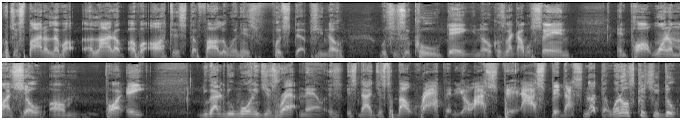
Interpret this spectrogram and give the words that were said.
which inspired a lot of, a lot of other artists to follow in his footsteps. You know, which is a cool thing, you know, because like I was saying in part one of my show, um, part eight, you got to do more than just rap now. It's, it's not just about rapping. Yo, I spit, I spit. That's nothing. What else could you do?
